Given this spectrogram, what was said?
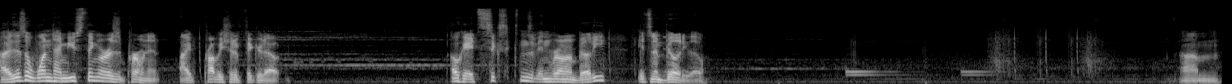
Uh, is this a one-time use thing or is it permanent? I probably should have figured out. Okay, it's six seconds of invulnerability. It's an ability though. Um,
